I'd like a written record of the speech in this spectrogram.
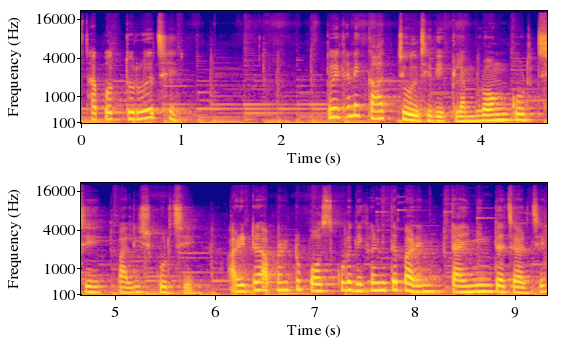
স্থাপত্য রয়েছে। তো এখানে কাজ চলছে দেখলাম, রং করছে, পালিশ করছে। আর এটা আপনারা একটু পজ করে দেখে নিতে পারেন টাইমিংটা চার্চের।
